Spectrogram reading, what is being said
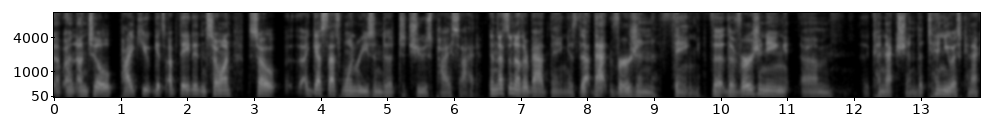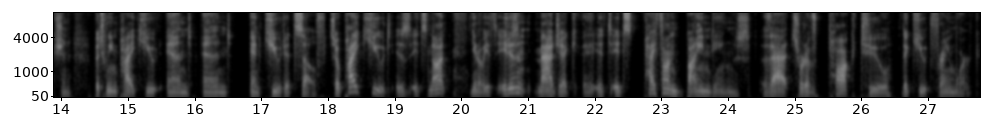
uh, until PyQt gets updated and so on. So I guess that's one reason to, to choose PySide, and that's another bad thing is that that version thing, the the versioning um, connection, the tenuous connection between PyQt and and and Qt itself. So PyQt is it's not, you know, it's it isn't magic. It, it's Python bindings that sort of talk to the Qt framework.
